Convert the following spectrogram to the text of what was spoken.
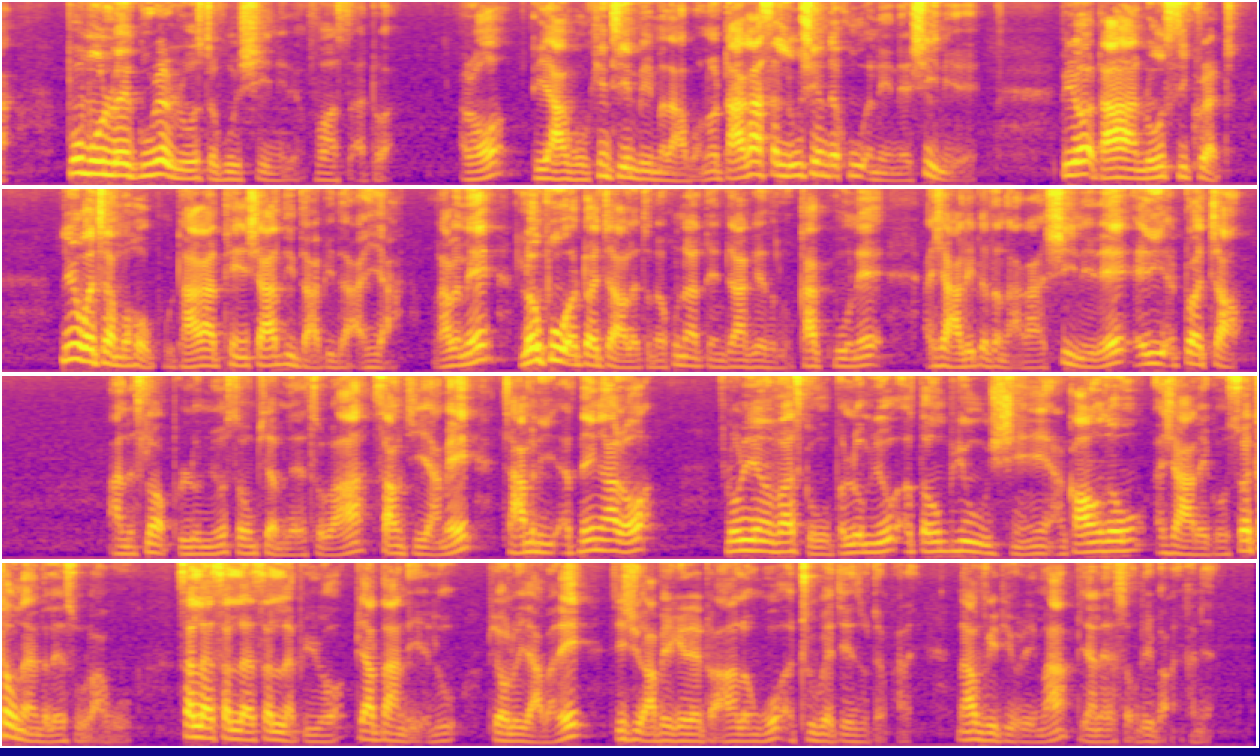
ပုံမလွယ်ကူတဲ့ rules တခုရှိနေတယ် Vaz အတွက်အဲ့တော့ဒီဟာကိုခင်းချင်းပေးမလားပေါ့နော်ဒါက solution တစ်ခုအနေနဲ့ရှိနေတယ်ပြီးတော့ဒါက no secret လျှို့ဝှက်ချက်မဟုတ်ဘူးဒါကထင်ရှားသိတာပြီးသားအရာ ဒါပေမဲ့လှုပ်ဖို့အတွက်ကြောင့်လည်းကျွန်တော်ခုနတင်ပြခဲ့သလိုဂက်ပိုနဲ့အရာလေးပြဿနာကရှိနေတယ်အဲ့ဒီအတွက်ကြောင့် Arne Slot ဘယ်လိုမျိုးဆုံးဖြတ်မလဲဆိုတာစောင့်ကြည့်ရမယ်ဂျာမနီအသင်းကတော့ Florian Vaz ကိုဘယ်လိုမျိုးအသုံးပြုရှင်အကောင်းဆုံးအရာတွေကိုဆွဲထုတ်နိုင်တယ်လဲဆိုတာကိုဆက်လက်ဆက်လက်ဆက်လက်ပြီးတော့ပြသနေရလို့ပြောလို့ရပါတယ်ကြည့်ရှုအားပေးခဲ့တဲ့အတွက်အားလုံးကိုအထူးပဲကျေးဇူးတင်ပါတယ်နောက်ဗီဒီယိုတွေမှာပြန်လည်ဆုံတွေ့ပါမယ်ခင်ဗျာ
